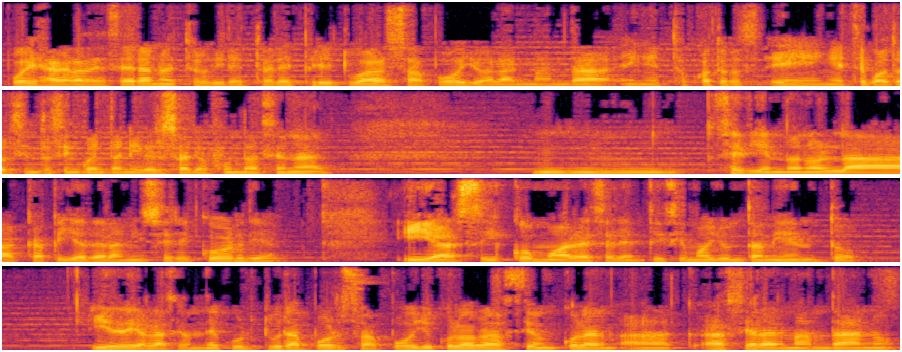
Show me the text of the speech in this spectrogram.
pues agradecer a nuestro director espiritual su apoyo a la hermandad en, estos cuatro, en este 450 aniversario fundacional Mm, cediéndonos la capilla de la misericordia y así como al excelentísimo ayuntamiento y de relación de cultura por su apoyo y colaboración hacia la hermandad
